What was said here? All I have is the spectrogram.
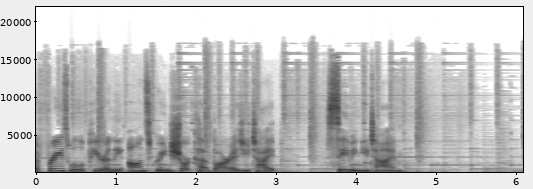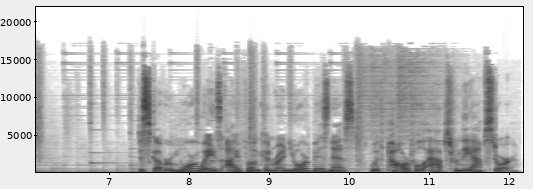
the phrase will appear in the on screen shortcut bar as you type, saving you time. Discover more ways iPhone can run your business with powerful apps from the App Store.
